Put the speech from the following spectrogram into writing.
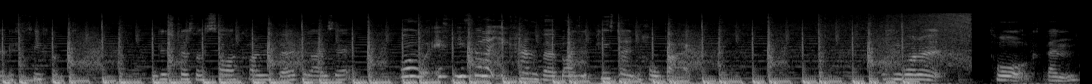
Destroy it. If destroys my I can't even verbalise it. Well, if you feel like you can verbalise it, please don't hold back. If you wanna talk, then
